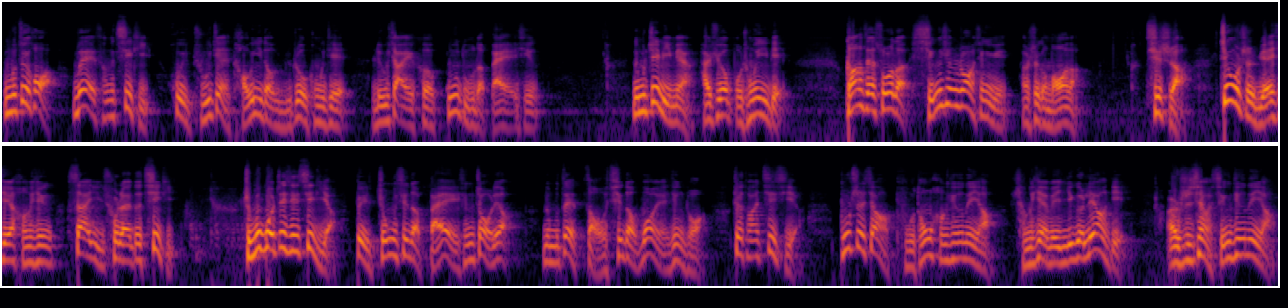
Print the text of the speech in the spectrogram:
那么最后啊，外层气体会逐渐逃逸到宇宙空间，留下一颗孤独的白矮星。那么这里面还需要补充一点，刚才说的行星状星云它是个毛呢？其实啊，就是原先恒星散逸出来的气体，只不过这些气体啊被中心的白矮星照亮。那么在早期的望远镜中，这团气体不是像普通恒星那样呈现为一个亮点，而是像行星那样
